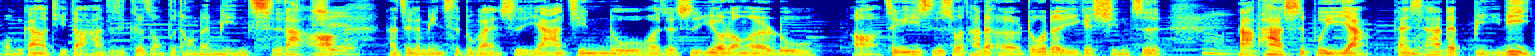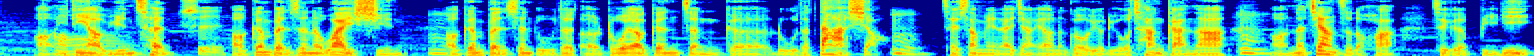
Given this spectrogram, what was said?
我们刚刚有提到，它这是各种不同的名词啦，哦，那这个名词不管是压金炉或者是诱龙耳炉，哦，这个意思是说它的耳朵的一个形制，嗯，哪怕是不一样，但是它的比例。嗯哦，一定要匀称，是。哦，跟本身的外形，哦，跟本身炉的耳朵要跟整个炉的大小，嗯，在上面来讲要能够有流畅感啊，嗯，哦，那这样子的话，这个比例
